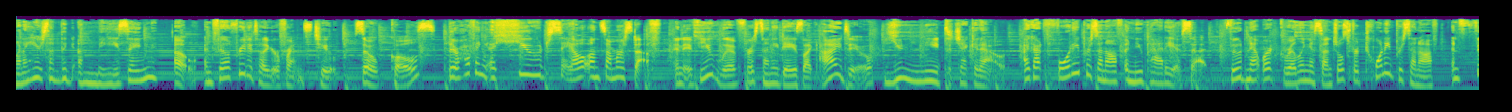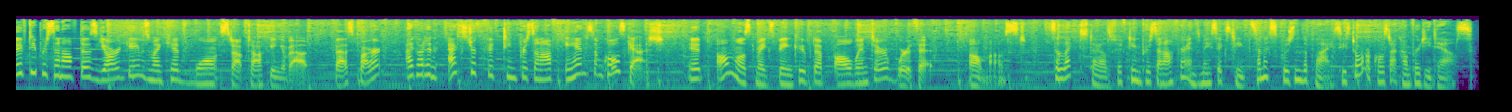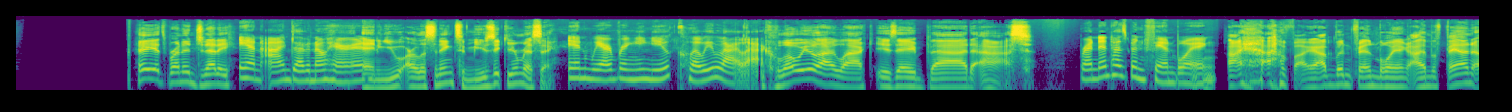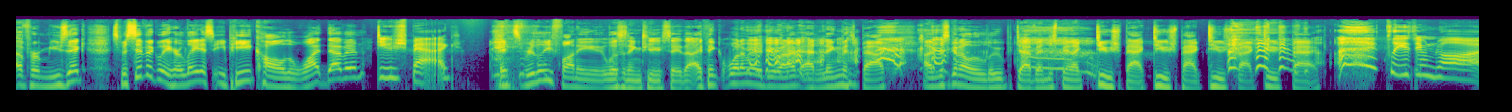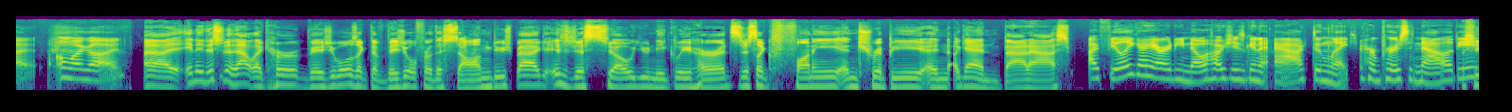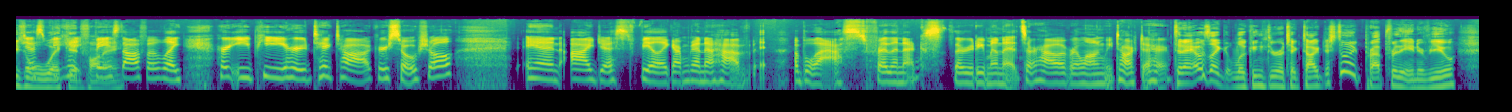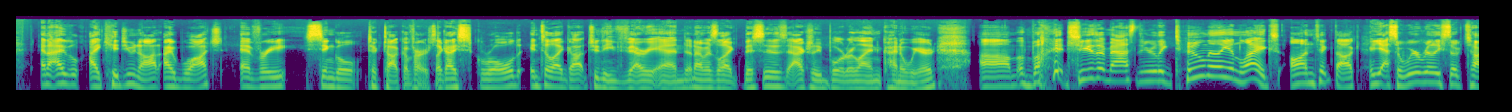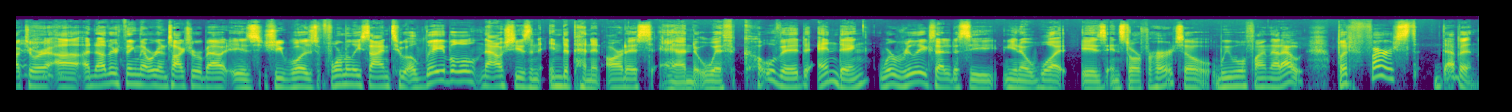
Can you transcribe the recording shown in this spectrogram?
Want to hear something amazing? Oh, and feel free to tell your friends too. So, Kohl's, they're having a huge sale on summer stuff. And if you live for sunny days like I do, you need to check it out. I got 40% off a new patio set, Food Network grilling essentials for 20% off, and 50% off those yard games my kids won't stop talking about. Best part? I got an extra 15% off and some Kohl's cash. It almost makes being cooped up all winter worth it. Almost. Select styles 15% offer ends May 16th. Some exclusions apply. See store or Kohl's.com for details. Hey, it's Brendan Janetti, And I'm Devin O'Haron. and you are listening to Music You're Missing. And we are bringing you Chloe Lilac. Chloe Lilac is a badass. Brendan has been fanboying. I have. I have been fanboying. I'm a fan of her music, specifically her latest EP called What, Devin? Douchebag. It's really funny listening to you say that. I think what I'm going to do when I'm editing this back, I'm just going to loop Devin, just being like, douchebag, douchebag, douchebag, douchebag. Please do not. Oh my God. Uh, in addition to that, like her visuals, like the visual for the song douchebag is just so uniquely her. It's just like funny and trippy and again, badass. I feel like I already know how she's gonna act and like her personality. She's just wicked beca- funny. based off of like her EP, her TikTok, her social. And I just feel like I'm gonna have a blast for the next 30 minutes or however long we talk to her. Today I was like looking through a TikTok just to like prep for the interview. And I I kid you not, I watched every single TikTok of hers. Like I scrolled until I got to the very end and I was like, this is actually borderline kind of weird. Um, but she's amassed nearly 2 million likes on TikTok. Yeah, so we're really stoked to talk to her. Uh, another thing that we're going to talk to her about is she was formerly signed to a label. Now she's an independent artist. And with COVID ending, we're really excited to see, you know, what is in store for her. So we will find that out. But first, Devin,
